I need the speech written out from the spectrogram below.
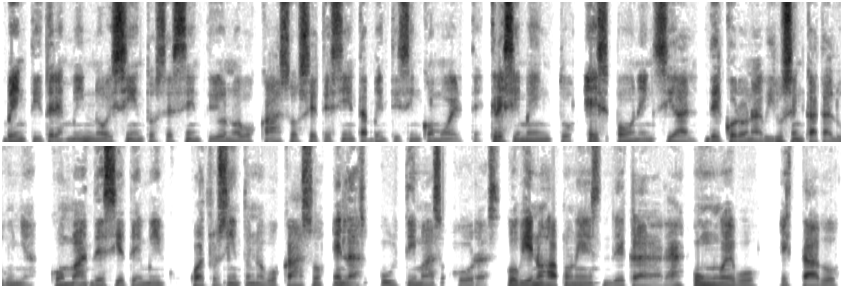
23.962 nuevos casos, 725 muertes. Crecimiento exponencial del coronavirus en Cataluña, con más de 7.000 400 nuevos casos en las últimas horas. El gobierno japonés declarará un nuevo estado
